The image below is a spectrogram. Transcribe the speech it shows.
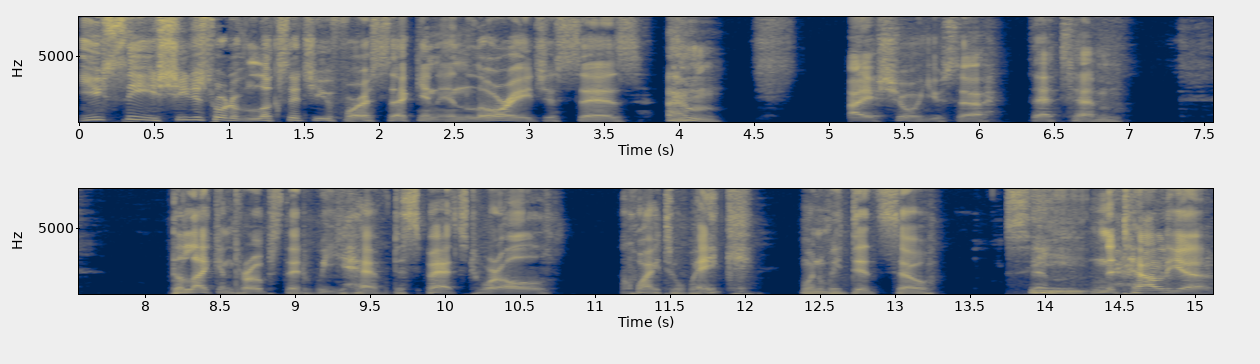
you see she just sort of looks at you for a second and Laurie just says I assure you sir that um the lycanthropes that we have dispatched were all quite awake when we did so See, um, Natalia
